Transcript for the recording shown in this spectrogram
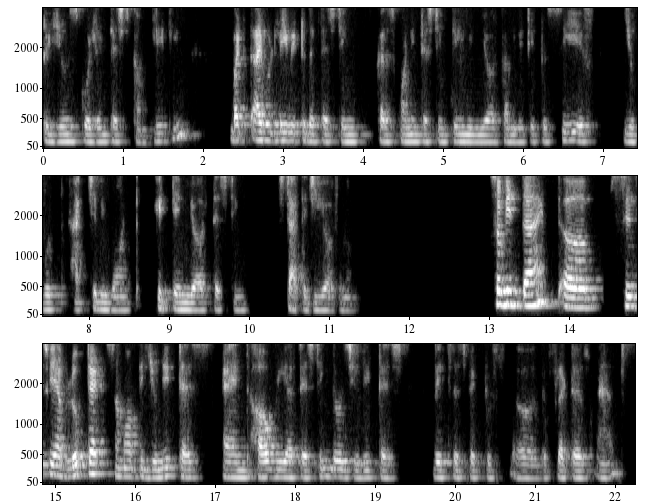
to use Golden Test completely, but I would leave it to the testing corresponding testing team in your community to see if you would actually want it in your testing strategy or not. So with that, uh, since we have looked at some of the unit tests and how we are testing those unit tests with respect to uh, the Flutter apps,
